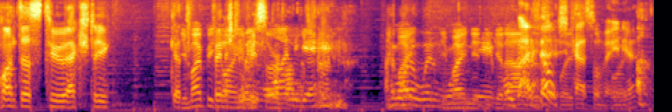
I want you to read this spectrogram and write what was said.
want us to actually get You might be finished going with win to this sort one game. I want to might- win you one might need to get oh, out I of finished place at. Castlevania.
